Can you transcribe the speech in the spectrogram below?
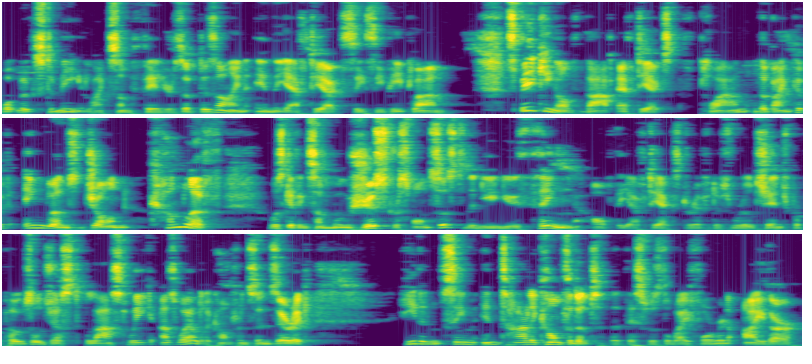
what looks to me like some failures of design in the FTX CCP plan. Speaking of that FTX plan, the Bank of England's Jon Cunliffe was giving some more just responses to the new new thing of the FTX derivatives rule change proposal just last week as well at a conference in Zurich. He didn't seem entirely confident that this was the way forward either.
